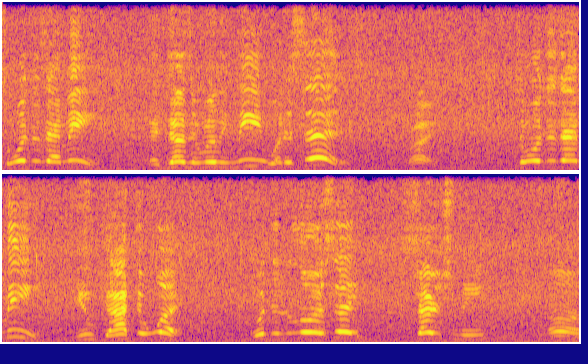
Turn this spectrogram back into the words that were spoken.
So what does that mean? It doesn't really mean what it says. Right. So what does that mean? You got to what? What did the Lord say? Search me. Uh,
